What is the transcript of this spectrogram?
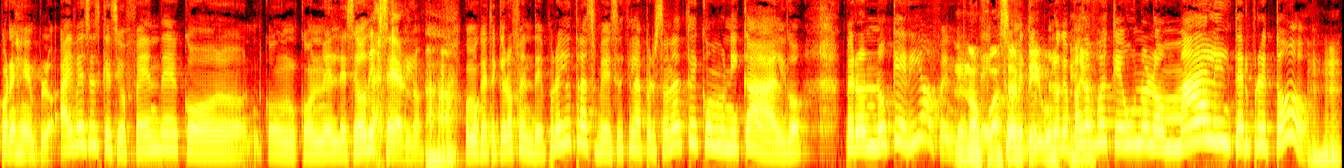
por ejemplo, hay veces que se ofende con, con, con el deseo de hacerlo. Ajá. Como que te quiero ofender. Pero hay otras veces que la persona te comunica algo, pero no quería ofenderte. No fue asertivo, Lo que pasa fue que uno lo malinterpretó. Ujú.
